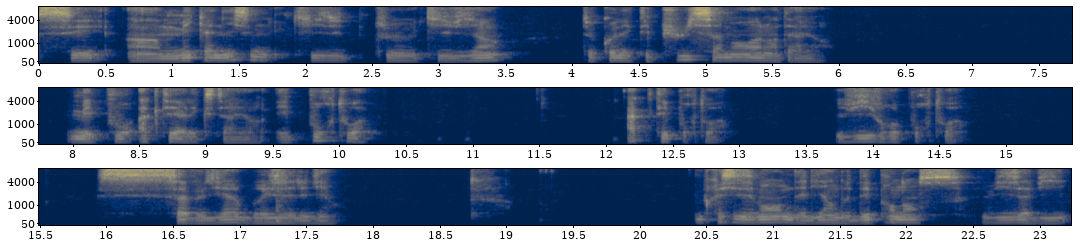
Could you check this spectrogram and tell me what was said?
c'est un mécanisme qui qui vient te connecter puissamment à l'intérieur. Mais pour acter à l'extérieur et pour toi. Acter pour toi, vivre pour toi. Ça veut dire briser les liens. Précisément des liens de dépendance vis-à-vis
